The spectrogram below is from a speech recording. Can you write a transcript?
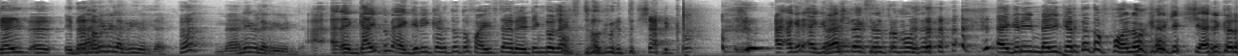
guys इधर मैंने भी लग रही विद दैट हाँ? मैंने भी लग रही विद अरे गाइस तुम एग्री करते हो तो फाइव स्टार रेटिंग दो लेट्स टॉक विद तुषार को। अगर agree hashtag self promotion agree नहीं करते तो फॉलो करके शेयर करो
